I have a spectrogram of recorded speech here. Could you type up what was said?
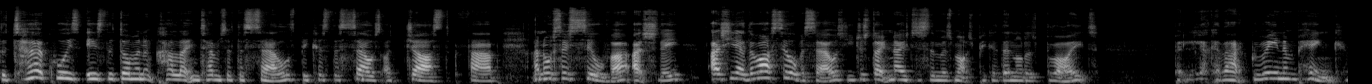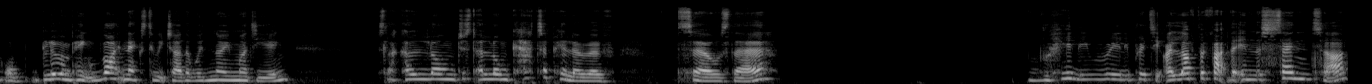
the turquoise is the dominant colour in terms of the cells because the cells are just fab. And also silver, actually. Actually, no, there are silver cells. You just don't notice them as much because they're not as bright. But look at that, green and pink, or blue and pink, right next to each other with no muddying. It's like a long, just a long caterpillar of cells there. Really, really pretty. I love the fact that in the centre,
